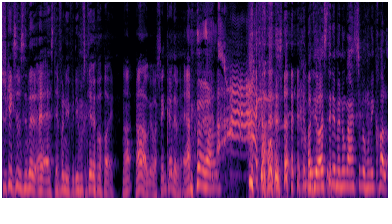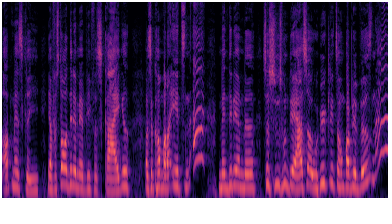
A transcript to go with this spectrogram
du skal ikke sidde ved siden af, af Stephanie, fordi hun skriver for højt. Nå, nå, okay, hvor sent kan det være? Og det er også det der med, nogle gange, så vil hun ikke holde op med at skrige. Jeg forstår det der med at blive forskrækket, og så kommer der et sådan, ah! Men det der med, så synes hun, det er så uhyggeligt, så hun bare bliver ved sådan, ah!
